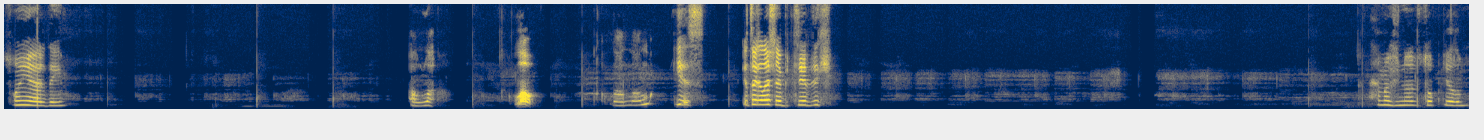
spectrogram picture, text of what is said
Son yerdeyim. Allah. Allah Allah Allah. Yes. Evet arkadaşlar bitirdik. Hemen şunları toplayalım.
